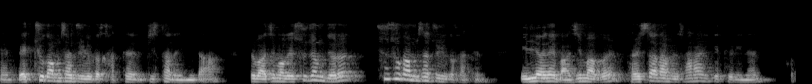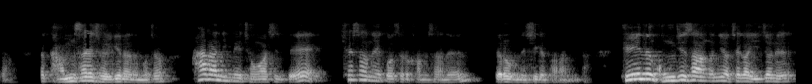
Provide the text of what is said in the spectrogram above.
예, 맥추 감사주일과 같은 비슷한 의미다. 그리고 마지막에 수정절은 추수 감사주일과 같은 1년의 마지막을 결산하면서 하나님께 드리는 거다. 그러니까 감사의 절기라는 거죠. 하나님의 정하신 때에 최선의 것으로 감사하는 여러분 되시길 바랍니다. 뒤에 있는 공지사항은요. 제가 이전에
